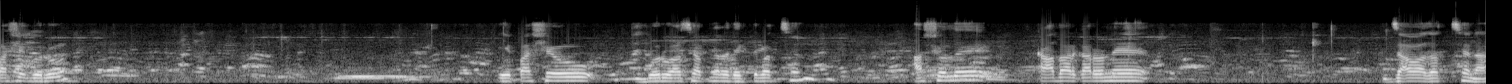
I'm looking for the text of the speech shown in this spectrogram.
পাশে গরু। এ পাশেও গরু আছে আপনারা দেখতে পাচ্ছেন। আসলে কাদার কারণে যাওয়া যাচ্ছে না।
